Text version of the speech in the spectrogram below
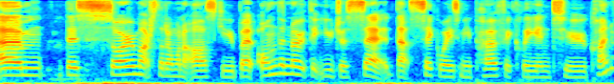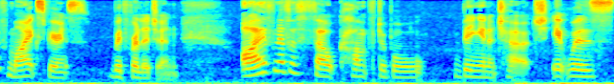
Um, there's so much that I want to ask you, but on the note that you just said, that segues me perfectly into kind of my experience with religion. I've never felt comfortable being in a church. It was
